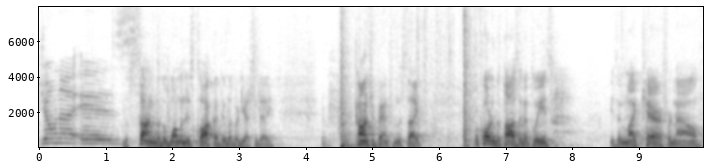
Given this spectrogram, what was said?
Jonah is. The son of the woman whose clock I delivered yesterday. Contraband from the site. Recording deposited, please. He's in my care for now,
